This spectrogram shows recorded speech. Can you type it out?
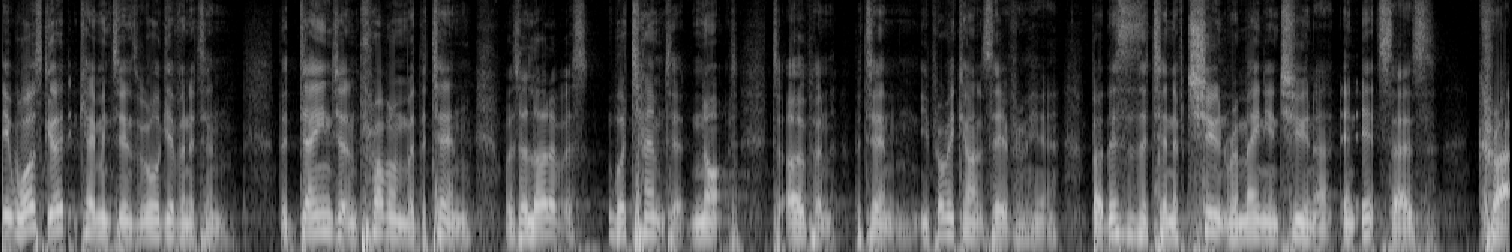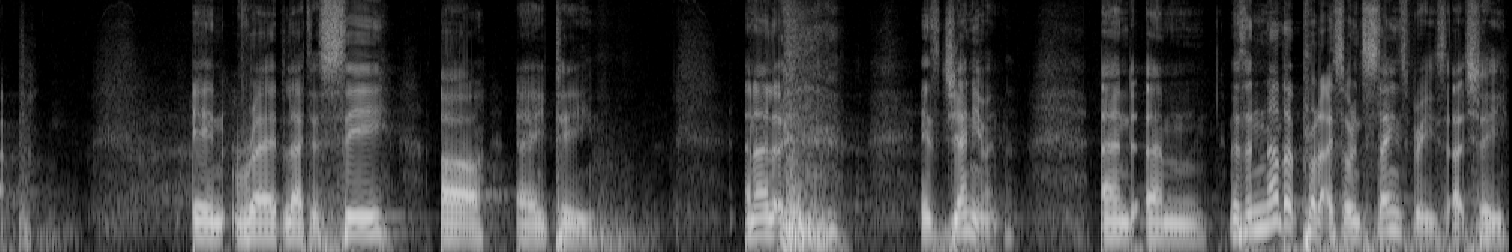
it was good. It came in tins. We were all given a tin. The danger and problem with the tin was a lot of us were tempted not to open the tin. You probably can't see it from here, but this is a tin of Romanian tuna, and it says crap in red letters C R A P. And I look, it's genuine. And um, there's another product I saw in Sainsbury's actually,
